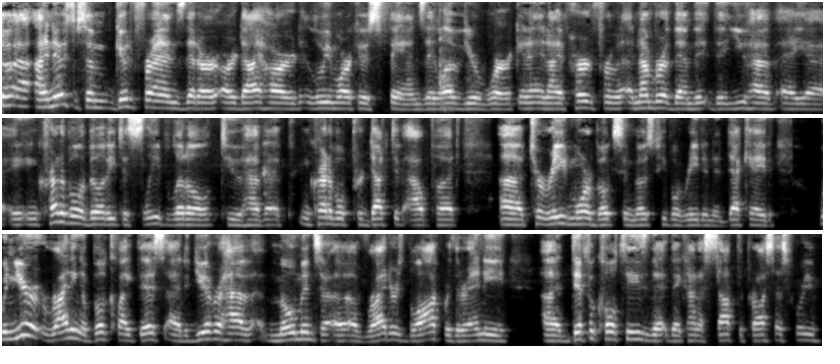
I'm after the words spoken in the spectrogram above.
So I know some good friends that are, are diehard Louis Markos fans. They love your work, and, and I've heard from a number of them that, that you have a, uh, incredible ability to sleep little, to have an incredible productive output, uh, to read more books than most people read in a decade. When you're writing a book like this, uh, did you ever have moments of, of writer's block? Were there any uh, difficulties that, that kind of stopped the process for you?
